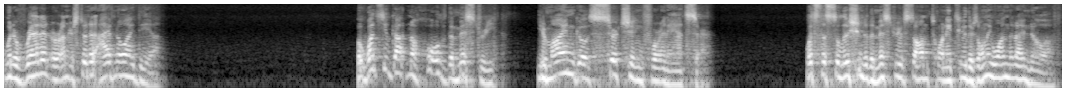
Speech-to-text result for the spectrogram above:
would have read it or understood it, I have no idea. But once you've gotten a hold of the mystery, your mind goes searching for an answer. What's the solution to the mystery of Psalm 22? There's only one that I know of.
